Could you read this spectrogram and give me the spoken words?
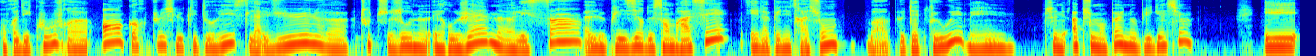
on redécouvre euh, encore plus le clitoris, la vulve, euh, toute zone érogène, euh, les seins, le plaisir de s'embrasser et la pénétration. Ben, peut-être que oui, mais ce n'est absolument pas une obligation. Et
